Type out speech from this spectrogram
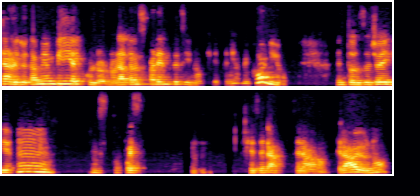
claro, yo también vi el color no era transparente, sino que tenía meconio. Entonces yo dije, mm, esto pues ¿qué será? ¿Será grave o no?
